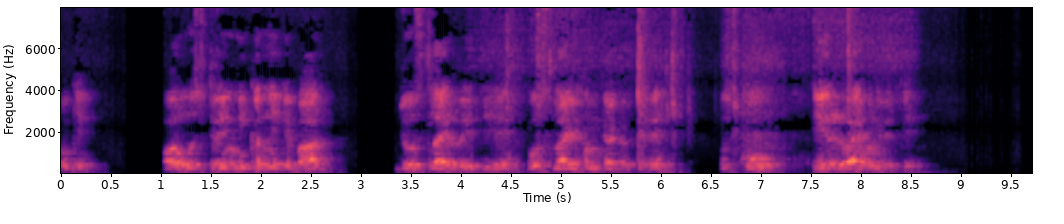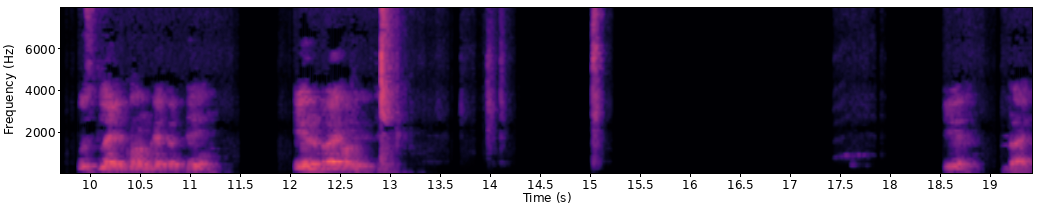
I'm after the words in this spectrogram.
ओके और वो स्टेन निकलने के बाद जो स्लाइड रहती है, वो स्लाइड हम क्या करते हैं? उसको एयर ड्राई होने देते हैं। उस स्लाइड को हम क्या करते हैं? एयर ड्राई होने देते हैं। एयर ड्राई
